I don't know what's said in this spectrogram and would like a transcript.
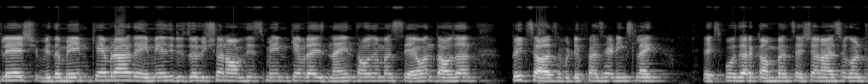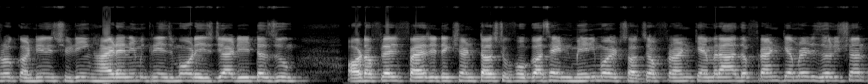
flash with the main camera the image resolution of this main camera is 9000 by 7000 pixels with different settings like exposure compensation iso control continuous shooting high dynamic range mode hdr digital zoom auto flash phase detection touch to focus and many more it's also front camera the front camera resolution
